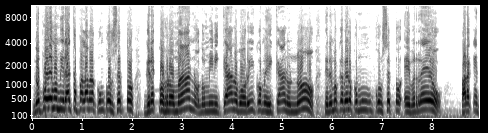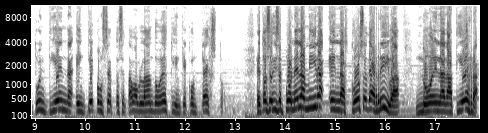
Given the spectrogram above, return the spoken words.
No podemos mirar esta palabra con un concepto greco-romano, dominicano, borico, mexicano. No, tenemos que verlo como un concepto hebreo para que tú entiendas en qué concepto se estaba hablando esto y en qué contexto. Entonces dice, poner la mira en las cosas de arriba, no en la de la tierra.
